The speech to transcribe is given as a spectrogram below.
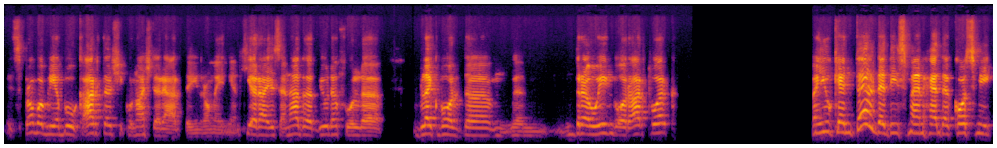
it's probably a book, Artă și cunoaștere arte in Romanian. Here is another beautiful uh, blackboard um, drawing or artwork. But you can tell that this man had a cosmic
